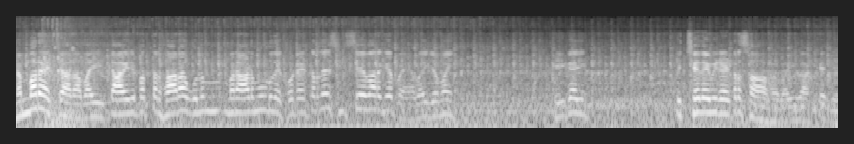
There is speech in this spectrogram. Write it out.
ਨੰਬਰ ਐਚ ਆਰ ਆ ਬਾਈ। ਕਾਗਜ਼ ਪੱਤਰ ਸਾਰਾ ਕੁਝ ਮਰਾੜ ਮੂੜ ਦੇਖੋ ਟਰੈਕਟਰ ਦੇ ਸੀਸੇ ਵਰਗੇ ਪਏ ਆ ਬਾਈ ਜਮਾਂ ਹੀ। ਠੀਕ ਹੈ ਜੀ। ਪਿੱਛੇ ਦੇ ਵੀ ਟਰੈਕਟਰ ਸਾਫ਼ ਹੈ ਬਾਈ ਵਾਕਿਆ ਜੀ।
